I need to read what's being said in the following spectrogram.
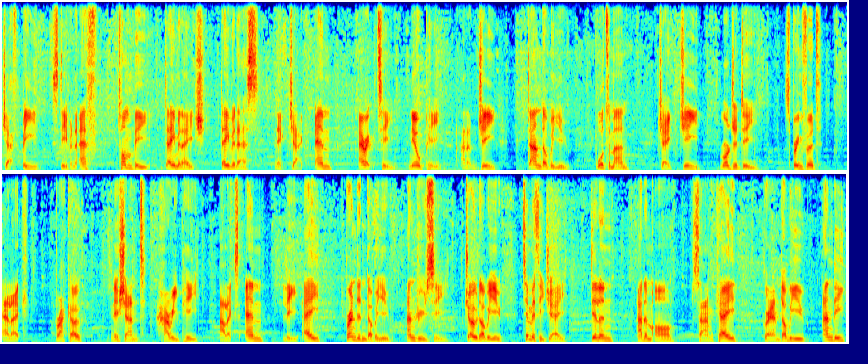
Jeff B, Stephen F, Tom B, Damon H, David S, Nick Jack M, Eric T, Neil P, Adam G, Dan W, Waterman, Jake G, Roger D, Springford, Alec, Bracco, Nishant, Harry P, Alex M, Lee A, Brendan W, Andrew C, Joe W, Timothy J, Dylan, Adam R, Sam K, Graham W, Andy,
